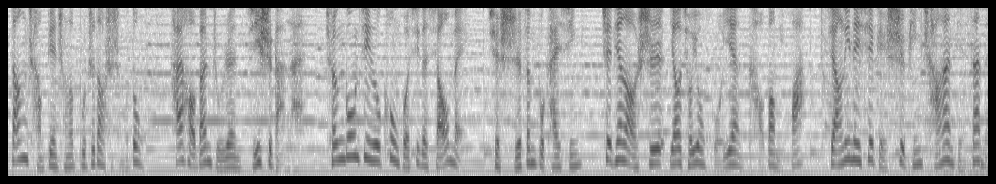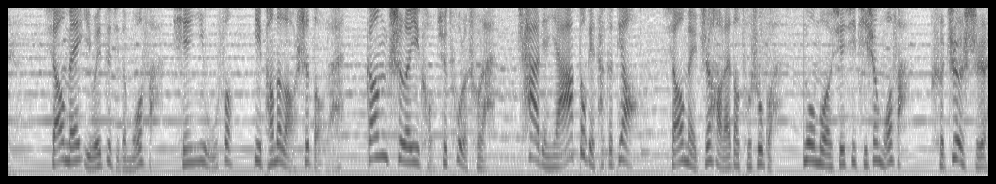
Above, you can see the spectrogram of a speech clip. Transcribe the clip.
当场变成了不知道是什么动物。还好班主任及时赶来，成功进入控火系的小美却十分不开心。这天老师要求用火焰烤爆米花，奖励那些给视频长按点赞的人。小美以为自己的魔法天衣无缝，一旁的老师走来，刚吃了一口却吐了出来，差点牙都给她个掉。小美只好来到图书馆，默默学习提升魔法。可这时，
